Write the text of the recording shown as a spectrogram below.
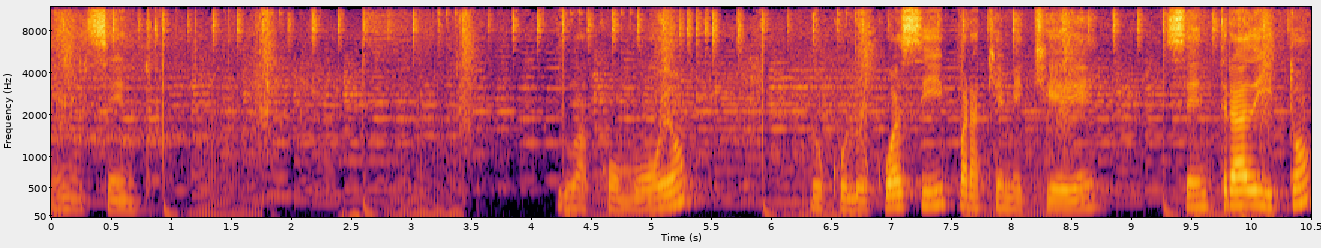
en el centro lo acomodo, lo coloco así para que me quede centradito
